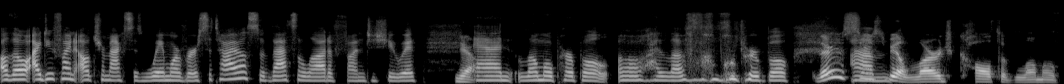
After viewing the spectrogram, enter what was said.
although i do find ultramax is way more versatile so that's a lot of fun to shoot with yeah, and lomo purple oh i love lomo purple there seems to um, be a large cult of Lomo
